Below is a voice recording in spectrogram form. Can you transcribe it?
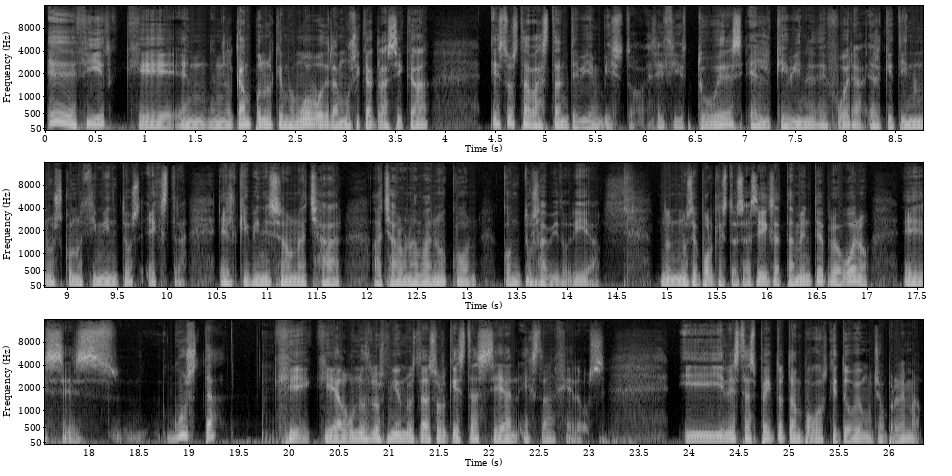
he de decir que en, el campo en el que me muevo de la música clásica, esto está bastante bien visto. Es decir, tú eres el que viene de fuera, el que tiene unos conocimientos extra, el que vienes a, echar, una mano con, tu sabiduría. No, no sé por qué esto es así exactamente, pero bueno, es, es gusta que, que algunos de los miembros de las orquestas sean extranjeros. Y en este aspecto tampoco es que tuve mucho problema.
